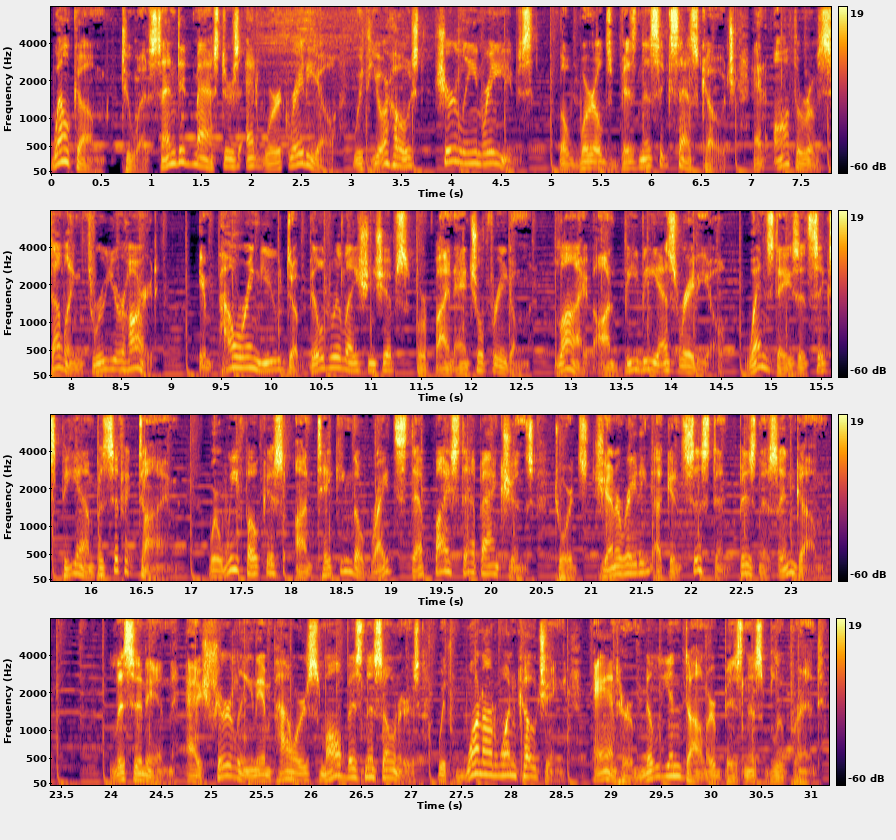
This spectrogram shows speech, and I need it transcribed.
Welcome to Ascended Masters at Work Radio with your host, Shirlene Reeves, the world's business success coach and author of Selling Through Your Heart, empowering you to build relationships for financial freedom. Live on BBS Radio, Wednesdays at 6 p.m. Pacific Time, where we focus on taking the right step by step actions towards generating a consistent business income. Listen in as Shirlene empowers small business owners with one on one coaching and her million dollar business blueprint.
